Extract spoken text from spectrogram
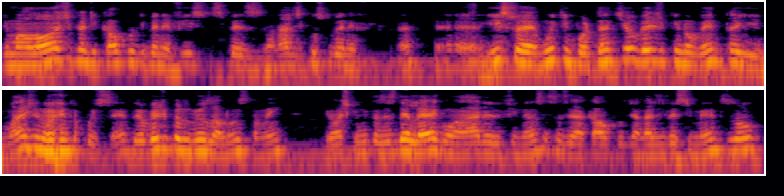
de uma lógica de cálculo de benefícios, despesas, análise de custo-benefício. Né? É, isso é muito importante e eu vejo que 90 e mais de 90%, eu vejo pelos meus alunos também, eu acho que muitas vezes delegam a área de finanças, a cálculo de análise de investimentos ou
